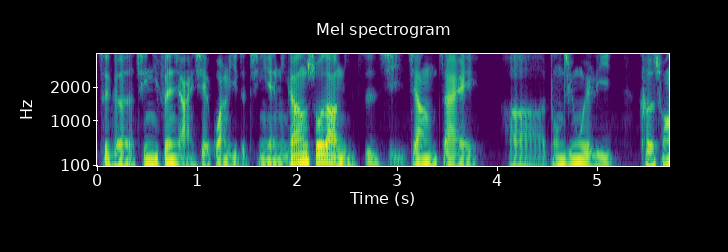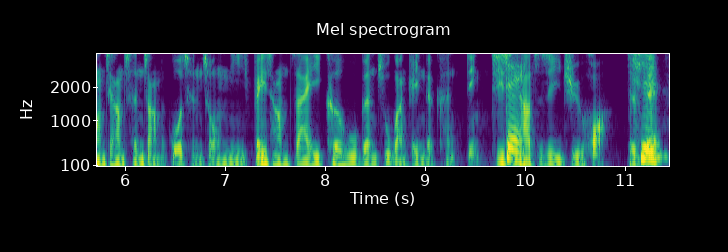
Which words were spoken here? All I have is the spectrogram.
这个请你分享一些管理的经验。你刚刚说到你自己这样在呃东京威力科创这样成长的过程中，你非常在意客户跟主管给你的肯定，即使他只是一句话，对，对不对？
